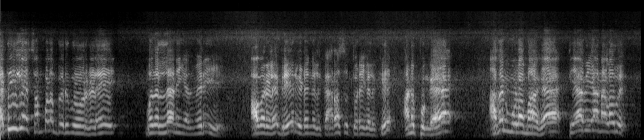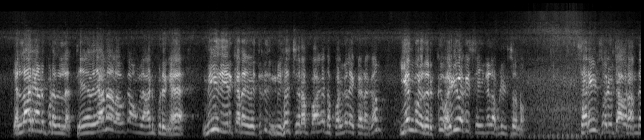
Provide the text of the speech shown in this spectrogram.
அதிக சம்பளம் பெறுபவர்களை முதல்ல நீங்க அது மாதிரி அவர்களை வேறு இடங்களுக்கு அரசு துறைகளுக்கு அனுப்புங்க. அதன் மூலமாக தேவையான அளவு எல்லாரையும் அனுப்புறது இல்ல தேவையான அளவுக்கு அவங்களை அனுப்பிடுங்க. மீதி இருக்கிறத வைத்துட்டு மிக சிறப்பாக இந்த பல்கலைக்கழகம் இயங்குவதற்கு வழிவகை செய்யுங்கள் அப்படின்னு சொன்னோம். சரின்னு சொல்லிட்டு அவர் அந்த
